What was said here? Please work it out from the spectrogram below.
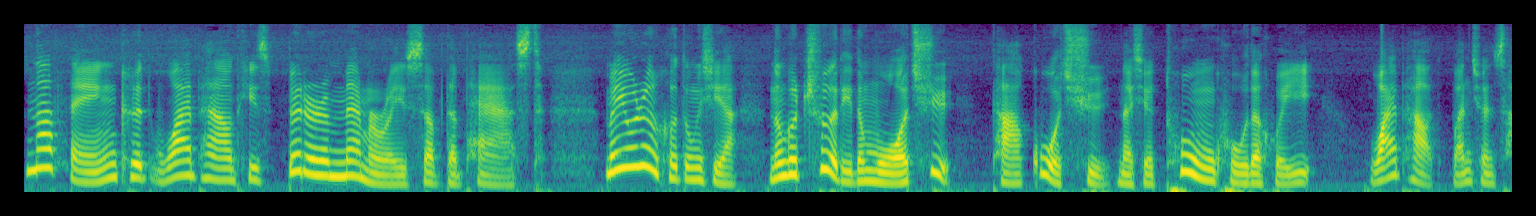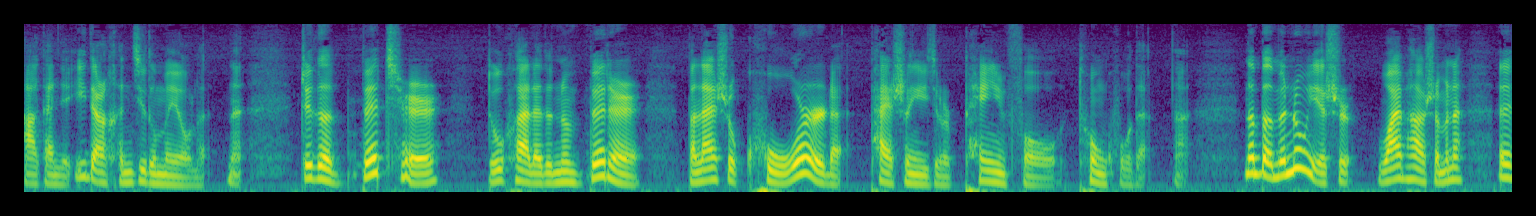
：Nothing could wipe out his bitter memories of the past。没有任何东西啊能够彻底的抹去他过去那些痛苦的回忆。wipe out 完全擦干净，一点痕迹都没有了。那这个 bitter 读快了的那 bitter 本来是苦味的，派生意就是 painful 痛苦的啊。那本文中也是 wipe out 什么呢？呃，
